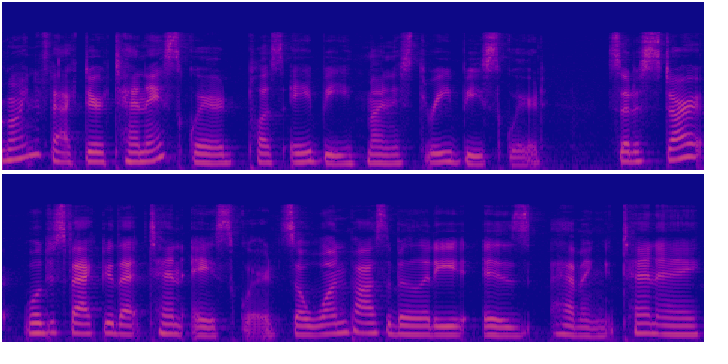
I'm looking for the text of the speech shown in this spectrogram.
We're going to factor 10a squared plus ab minus 3b squared. So to start, we'll just factor that 10a squared. So one possibility is having 10a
